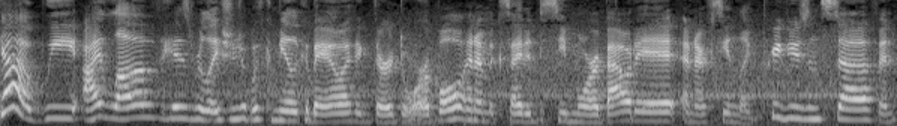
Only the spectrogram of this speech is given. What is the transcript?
yeah, we I love his relationship with Camila Cabello. I think they're adorable, and I'm excited to see more about it. And I've seen like previews and stuff. And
